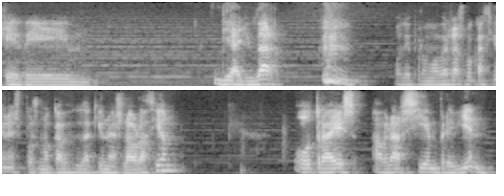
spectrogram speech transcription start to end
Que de, de ayudar o de promover las vocaciones, pues no cabe duda que una es la oración, otra es hablar siempre bien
